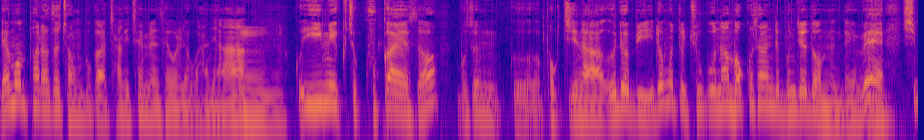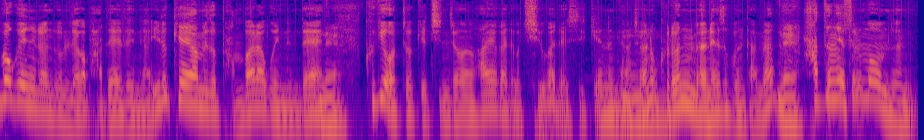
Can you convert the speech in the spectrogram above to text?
내 몸 팔아서 정부가 자기 체면 세우려고 하냐. 음. 그 이미 그 국가에서 무슨 그 복지나 의료비 이런 것들 주고나 먹고 사는데 문제도 없는데 왜 네. 10억 원이라는 돈을 내가 받아야 되냐. 이렇게 하면서 반발하고 있는데 네. 그게 어떻게 진정한 화해가 되고 치유가 될 수 있겠느냐. 저는 그런 면에서 본다면 음. 네. 하등의 쓸모없는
